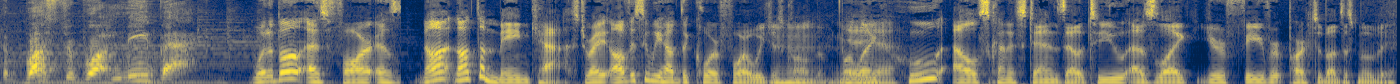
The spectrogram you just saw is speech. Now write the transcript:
The Buster brought me back. What about as far as not not the main cast, right? Obviously, we have the core four we just called them, but Mm-hmm. Yeah, like yeah. who else kind of stands out to you as like your favorite parts about this movie?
